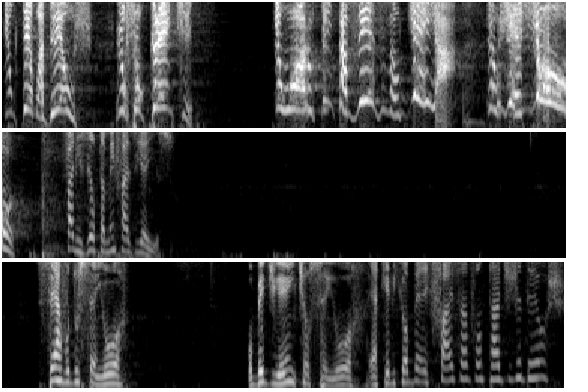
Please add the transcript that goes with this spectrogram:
Eu temo a Deus, eu sou crente, eu oro 30 vezes ao dia, eu jejuo. O fariseu também fazia isso. Servo do Senhor obediente ao Senhor é aquele que faz a vontade de Deus.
